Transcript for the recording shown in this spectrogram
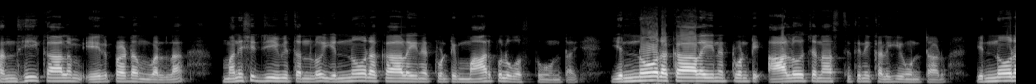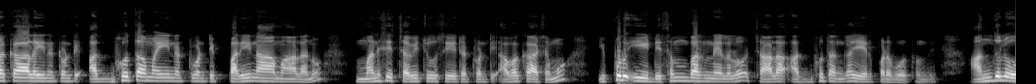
సంధికాలం ఏర్పడడం వల్ల మనిషి జీవితంలో ఎన్నో రకాలైనటువంటి మార్పులు వస్తూ ఉంటాయి. ఎన్నో రకాలైనటువంటి ఆలోచన స్థితిని కలిగి ఉంటాడు. ఎన్నో రకాలైనటువంటి అద్భుతమైనటువంటి పరిణామాలను మనిషి చవి చూసేటటువంటి అవకాశము ఇప్పుడు ఈ డిసెంబర్ నెలలో చాలా అద్భుతంగా ఏర్పడబోతుంది. అందులో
